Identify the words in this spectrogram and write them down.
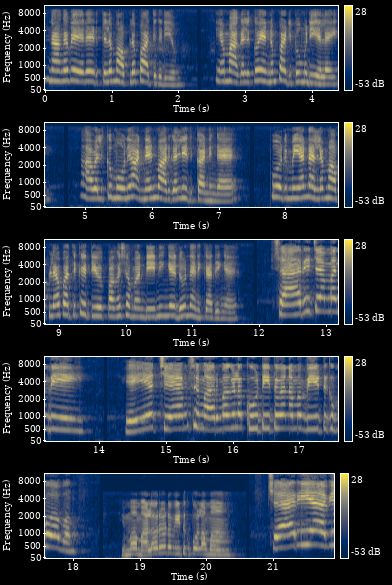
நாங்கள் வேறு இடத்துல மாப்பிள்ள பார்த்துக்கிடியோம். என் மகளுக்கும் இன்னும் படிப்பு முடியலை. அவளுக்கு மூணு அண்ணன்மார்கள் இருக்கானுங்க. பொறுமையாக நல்ல மாப்பிள்ளையாக பார்த்து கட்டி வைப்பாங்க சமந்தி. நீங்கள் எதுவும் நினைக்காதீங்க. சரி சமந்தி. இம்மா மலரோட வீட்டுக்கு போலாமா? சரியா அவி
